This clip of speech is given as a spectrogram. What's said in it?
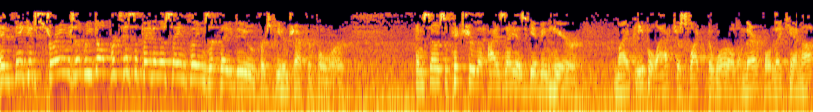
and think it's strange that we don't participate in the same things that they do. 1 Peter chapter 4. And so it's a picture that Isaiah is giving here. My people act just like the world, and therefore they cannot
